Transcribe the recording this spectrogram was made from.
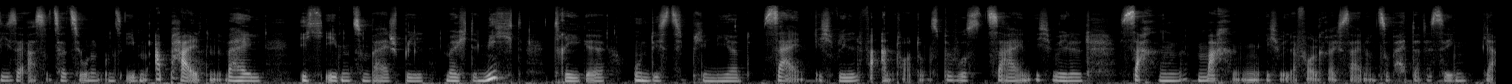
diese Assoziationen uns eben abhalten, weil ich eben zum Beispiel möchte nicht träge, undiszipliniert sein. Ich will verantwortungsbewusst sein. Ich will Sachen machen. Ich will erfolgreich sein und so weiter. Deswegen, ja,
